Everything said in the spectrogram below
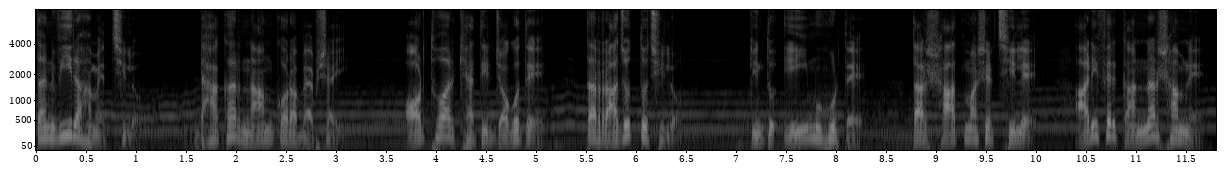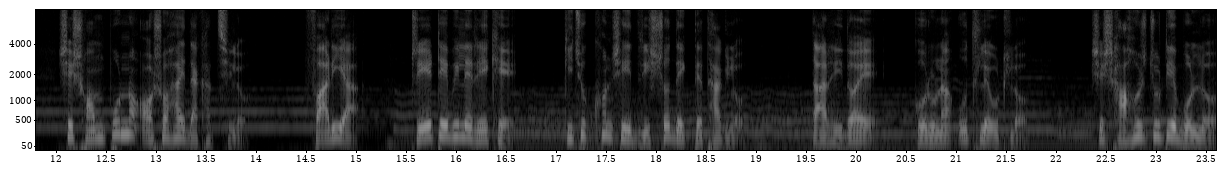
তানভীর আহমেদ ছিল, ঢাকার নাম করা ব্যবসায়ী। অর্থ আর খ্যাতির জগতে তার রাজত্ব ছিল। কিন্তু এই মুহূর্তে তার সাত মাসের ছিলে আরিফের কান্নার সামনে সে সম্পূর্ণ অসহায় দেখাচ্ছিল। ফারিয়া ট্রে টেবিলে রেখে কিছুক্ষণ সেই দৃশ্য দেখতে থাকল। তার হৃদয়ে করুণা উথলে উঠল। সে সাহস জুটিয়ে বলল,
